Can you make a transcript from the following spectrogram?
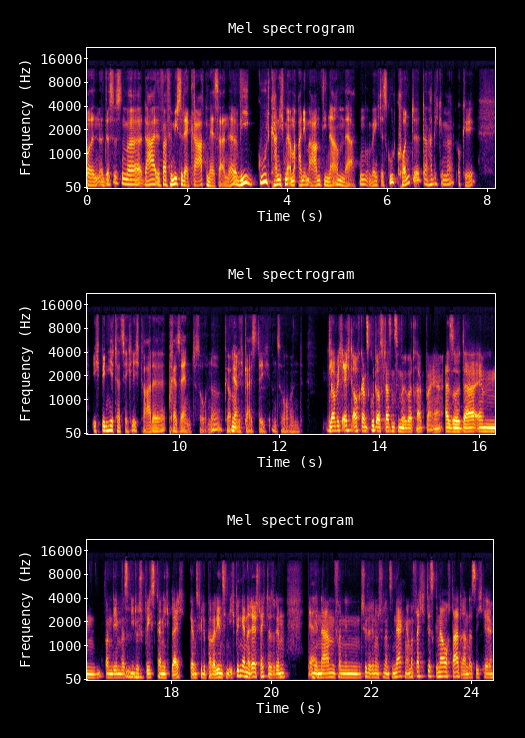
Und das ist immer, da war für mich so der Gradmesser. Ne? Wie gut kann ich mir am, an dem Abend die Namen merken? Und wenn ich das gut konnte, dann habe ich gemerkt, okay, ich bin hier tatsächlich gerade präsent, so, ne, körperlich, ja. geistig und so. Und glaube ich, echt auch ganz gut aufs Klassenzimmer übertragbar, ja. Also da ähm, von dem, was mhm. wie du sprichst, kann ich gleich ganz viele Parallelen ziehen. Ich bin generell schlechter drin, ja. den Namen von den Schülerinnen und Schülern zu merken, aber vielleicht liegt es genau auch daran, dass ich äh,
